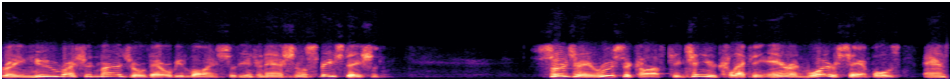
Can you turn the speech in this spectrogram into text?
for a new Russian module that will be launched to the International Space Station. Sergei Ryzhikov continued collecting air and water samples, and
